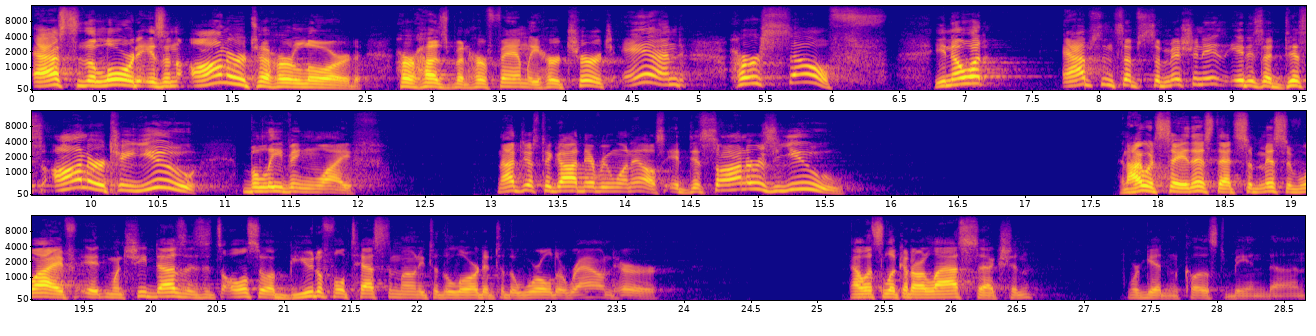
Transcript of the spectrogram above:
as to the Lord is an honor to her Lord, her husband, her family, her church, and herself. You know what absence of submission is? It is a dishonor to you, believing wife, not just to God and everyone else. It dishonors you. And I would say this that submissive wife, it, when she does this, it's also a beautiful testimony to the Lord and to the world around her. Now let's look at our last section. We're getting close to being done.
